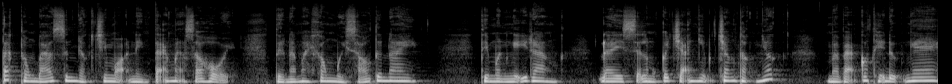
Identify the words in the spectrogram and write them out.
tắt thông báo sinh nhật trên mọi nền tảng mạng xã hội, từ năm 2016 tới nay. Thì mình nghĩ rằng đây sẽ là một cái trải nghiệm chân thật nhất mà bạn có thể được nghe.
